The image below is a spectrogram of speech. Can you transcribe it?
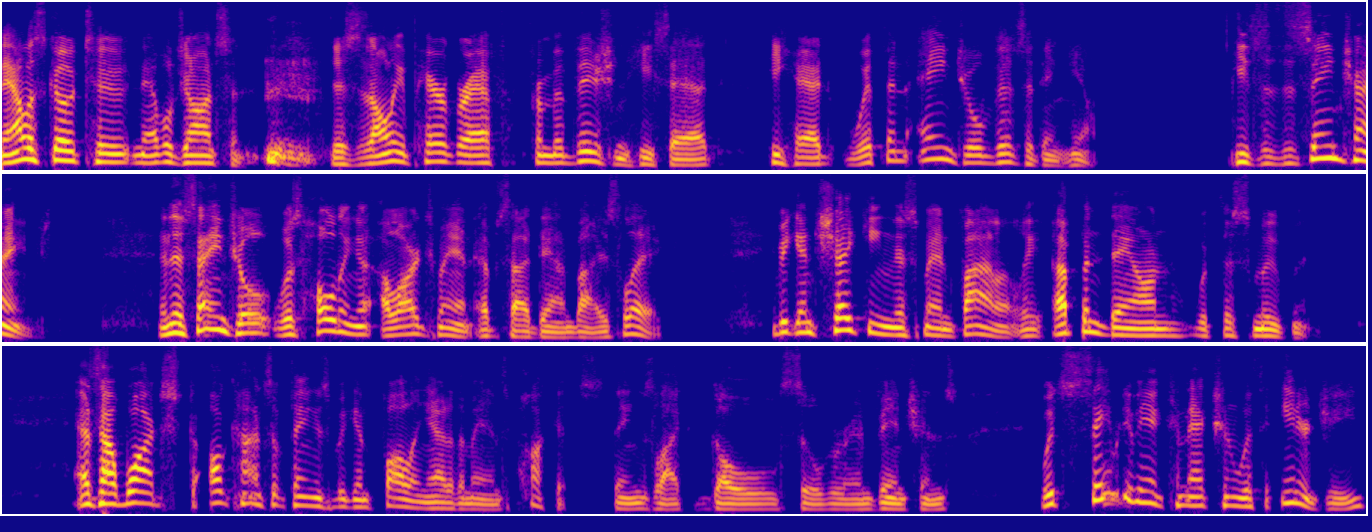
Now let's go to Neville Johnson. this is only a paragraph from a vision he said he had with an angel visiting him. He says the scene changed, and this angel was holding a large man upside down by his leg. He began shaking this man violently up and down with this movement. As I watched, all kinds of things began falling out of the man's pockets, things like gold, silver, inventions, which seemed to be in connection with energy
